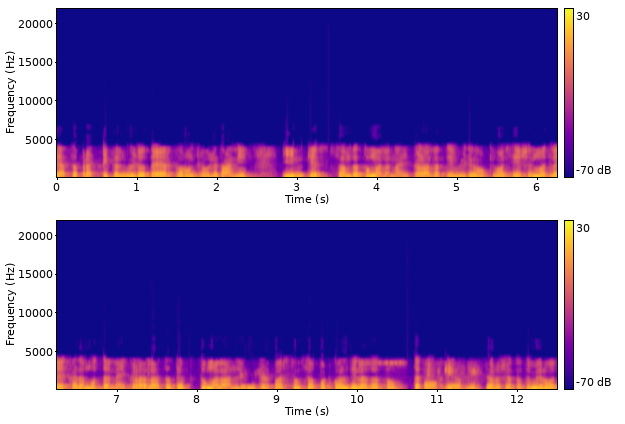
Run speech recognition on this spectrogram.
त्याचं प्रॅक्टिकल व्हिडिओ तयार करून ठेवलेत. आणि इन केस समजा तुम्हाला नाही कळाला ते व्हिडिओ किंवा सेशन मधला एखादा मुद्दा नाही कळाला तर ते तुम्हाला अनलिमिटेड पर्सनल सपोर्ट कॉल दिला जातो. त्याच्यामध्ये ओके, तुम्ही ओके. विचारू शकता. तुम्ही रोज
